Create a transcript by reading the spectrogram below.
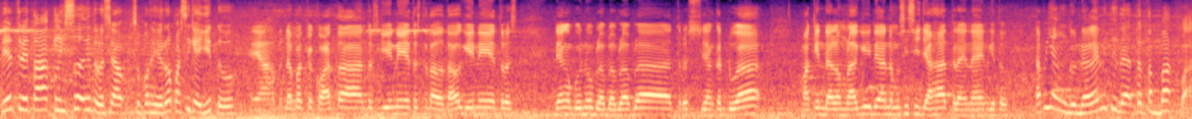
dia cerita klise gitu loh, siap superhero pasti kayak gitu. Iya. Dapat kekuatan, terus gini, terus tahu-tahu gini, terus dia ngebunuh bla bla bla bla. Terus yang kedua makin dalam lagi dia nemu sisi jahat lain-lain gitu. Tapi yang Gundala ini tidak tertebak, Pak.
